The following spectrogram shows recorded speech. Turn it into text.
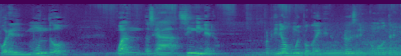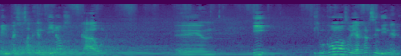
por el mundo cuando, o sea, sin dinero? Porque teníamos muy poco dinero. Creo que salimos como 3 mil pesos argentinos cada uno. Eh, y dijimos, ¿cómo vamos a viajar sin dinero?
